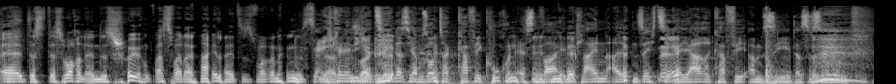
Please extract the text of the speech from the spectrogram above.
äh, des, des Wochenendes, Entschuldigung, was war dein Highlight des Wochenendes? Ja, ich kann ja nicht erzählen, dass ich am Sonntag Kaffee Kuchen essen war im kleinen alten 60er Jahre Café am See. Das ist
